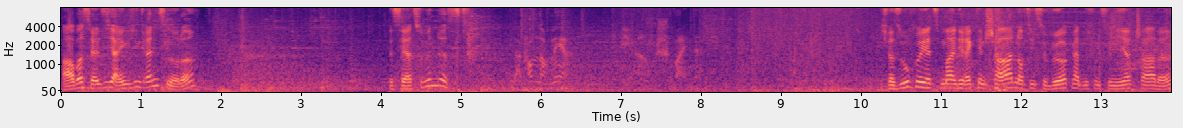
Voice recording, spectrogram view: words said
Aber es hält sich eigentlich in Grenzen, oder? Bisher zumindest. Kommen noch mehr. Die armen Schweine. Ich versuche jetzt mal direkt den Schaden auf die zu wirken. Hat nicht funktioniert. Schade.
